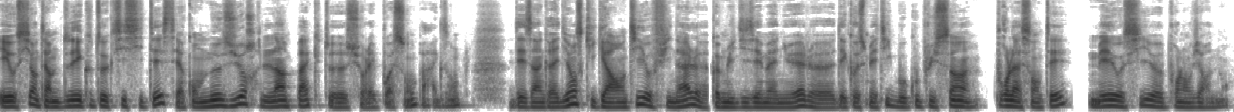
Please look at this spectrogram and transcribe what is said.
et aussi en termes d'écotoxicité, c'est-à-dire qu'on mesure l'impact sur les poissons, par exemple, des ingrédients, ce qui garantit au final, comme lui disait Emmanuel, des cosmétiques beaucoup plus sains pour la santé, mais aussi pour l'environnement.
